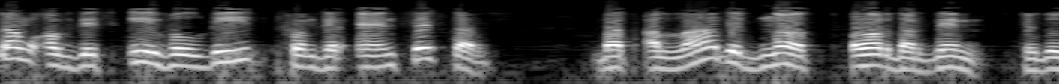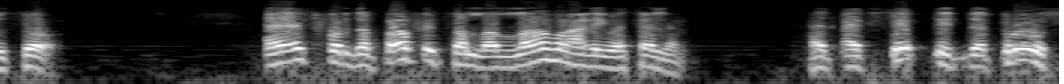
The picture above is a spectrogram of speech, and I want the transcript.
some of this evil deed from their ancestors, but Allah did not order them to do so. As for the Prophet sallallahu alaihi wasallam had accepted the truth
